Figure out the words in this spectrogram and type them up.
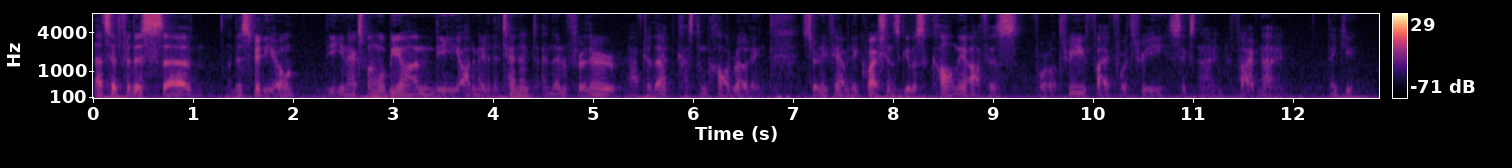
That's it for this uh, this video. The next one will be on the automated attendant, and then further after that, custom call routing. Certainly, if you have any questions, give us a call in the office, 403 543 6959. Thank you.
